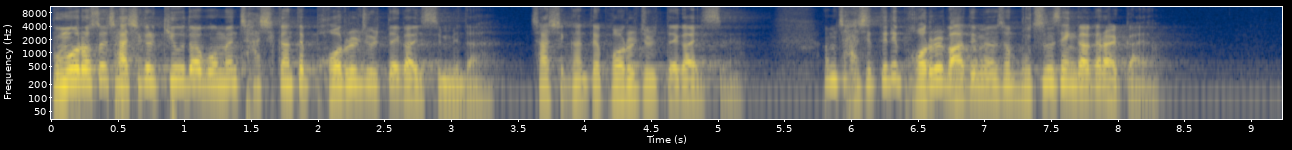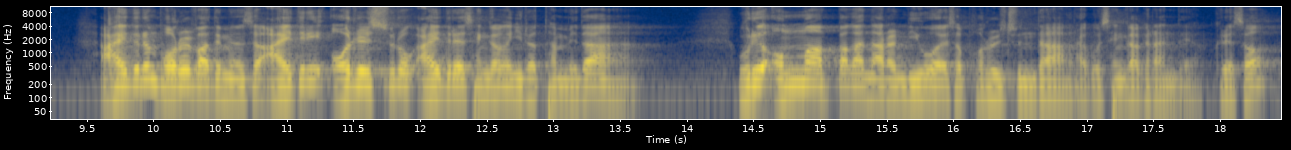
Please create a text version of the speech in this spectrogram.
부모로서 자식을 키우다 보면 자식한테 벌을 줄 때가 있습니다. 자식한테 벌을 줄 때가 있어요. 그럼 자식들이 벌을 받으면서 무슨 생각을 할까요? 아이들은 벌을 받으면서 아이들이 어릴수록 아이들의 생각은 이렇답니다. 우리 엄마 아빠가 나를 미워해서 벌을 준다라고 생각을 한대요. 그래서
